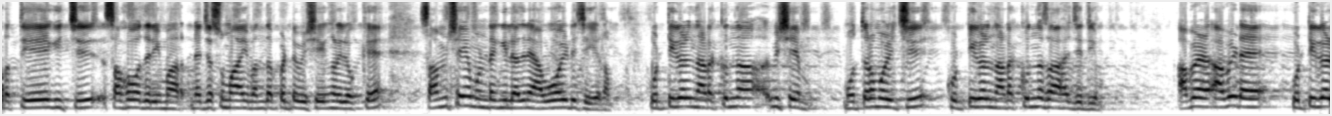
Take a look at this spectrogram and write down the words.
പ്രത്യേകിച്ച് സഹോദരിമാർ നജസുമായി ബന്ധപ്പെട്ട വിഷയങ്ങളിലൊക്കെ സംശയമുണ്ടെങ്കിൽ അതിനെ അവോയ്ഡ് ചെയ്യണം. കുട്ടികൾ നടക്കുന്ന വിഷയം മൂത്രമൊഴിച്ച് കുട്ടികൾ നടക്കുന്ന സാഹചര്യം. അവ അവിടെ കുട്ടികൾ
